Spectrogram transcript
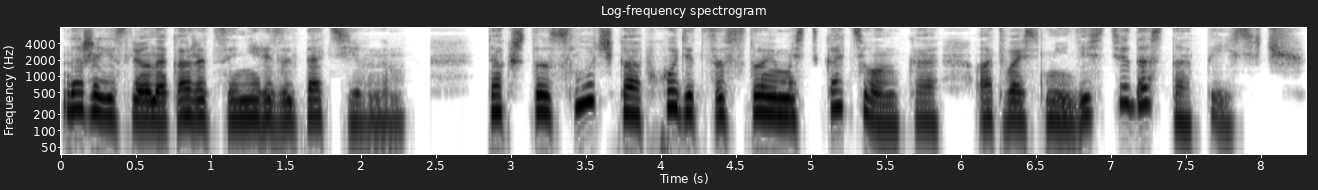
даже если он окажется нерезультативным. Так что случка обходится в стоимость котенка от 80 до 100 тысяч.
